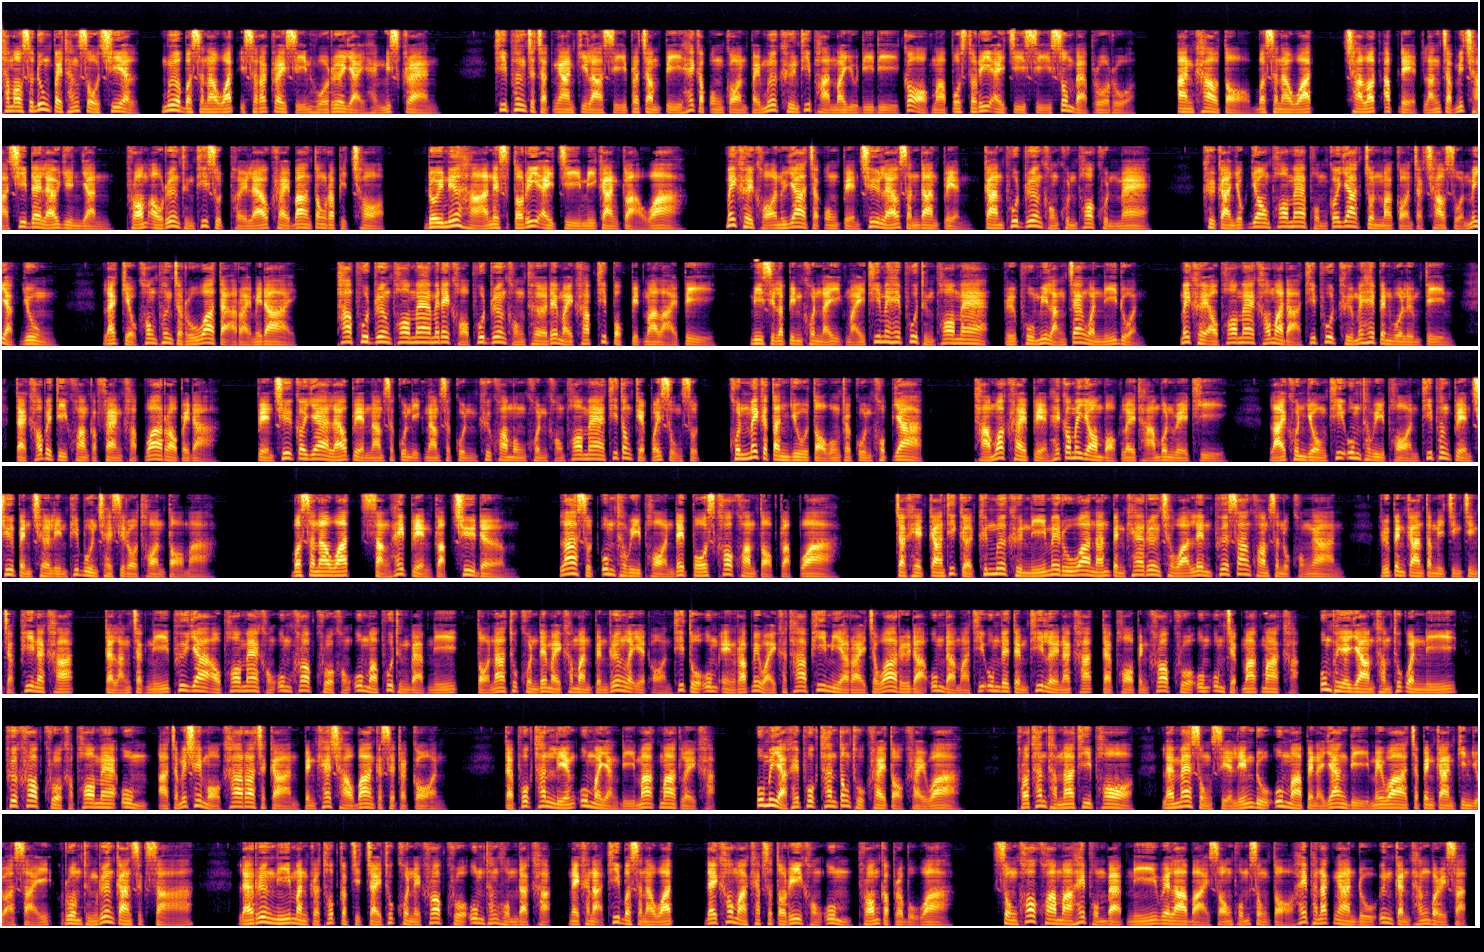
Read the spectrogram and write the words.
ทำเอาสะดุ้งไปทั้งโซเชียล เมื่อบัสนาวัตรอิสระไกรศีลหัวเรือใหญ่แห่งมิสแกรนที่เพิ่งจะจัดงานกีฬาสีประจำปีให้กับองค์กรไปเมื่อคืนที่ผ่านมาอยู่ดีๆ ก็ออกมาโปสตอรี่ไอจีสีส้มแบบรัวๆ อ่านข่าวต่อบัสนาวัตรชาร์ลอตอัปเดตหลังจับมิจฉาชีพได้แล้วยืนยัน พร้อมเอาเรื่องถึงที่สุดเผยแล้วใครบ้างต้องรับผิดชอบ โดยเนื้อหาในสตอรี่ไอจีมีการกล่าวว่า ไม่เคยขออนุญาตจากองค์เปลี่ยนชื่อแล้วสันดานเปลี่ยน การพูดเรื่องของคุณพ่อคุณแม่ คือการยกย่องพ่อแม่ผมก็ยากจนมาก่อนจากชาวสวนไม่อยากยุ่ง และเกี่ยวข้องเพิ่งจะรู้ว่าแต่อะไรไม่ได้ ถ้าพูดเรื่องพ่อแม่ไม่ได้ขอพูดเรื่องของเธอได้ไหมครับ ที่ปกปิดมาหลายปี มีศิลปินคนไหนอีกไหมที่ไม่ให้พูดถึงพ่อแม่ หรือภูมิหลังแจ้งวันนี้ด่วน ไม่เคยเอาพ่อแม่เขามาด่าที่พูดคือไม่ให้เป็นวัวลืมตีน แต่เขาไปตีความกับแฟนคลับว่าเราไปด่า เปลี่ยนชื่อก็แย่แล้วเปลี่ยนนามสกุลอีกนามสกุล คือความมงคลของพ่อแม่ที่ต้องเก็บไว้สูงสุด คนไม่กระตันยูต่อวงตระกูลคบยาก ถามว่าใครเปลี่ยนให้ก็ไม่ยอมบอกเลยถามบนเวที หลายคนโยงที่อุ้มทวีพรที่เพิ่งเปลี่ยนชื่อเป็นเชอรินพิบูลชัยศิโรธรต่อมา บสนาวัตรสั่งให้เปลี่ยนกลับชื่อเดิม ล่าสุดอุ้มทวีพรได้โพสต์ข้อความตอบกลับว่า จากเหตุการณ์ที่เกิดขึ้นเมื่อคืนนี้ไม่รู้ว่านั้นเป็นแค่เรื่องชวะเล่นเพื่อสร้างความสนุกของงาน หรือเป็นการตำหนิจริง ๆ จากพี่นะคะ แต่หลังจากนี้พื่อย่าเอาพ่อแม่ของอุ้มครอบครัวของอุ้มมาพูดถึงแบบนี้ ต่อหน้าทุกคนได้ไหมคะมันเป็นเรื่องละเอียดอ่อนที่ตัวอุ้มเองรับไม่ไหวค่ะถ้าพี่มีอะไรจะว่าหรือด่าอุ้มด่ามาที่อุ้มได้เต็มที่เลยนะคะ แต่พอเป็นครอบครัวอุ้มอุ้มเจ็บมากๆค่ะ อุ้มพยายามทำทุกวันนี้ เพื่อครอบครัวค่ะพ่อแม่อุ้ม อาจจะไม่ใช่หมอข้าราชการ เป็นแค่ชาวบ้านเกษตรกร แต่พวกท่านเลี้ยงอุ้มมาอย่างดีมากๆเลยค่ะ อุ้มไม่อยากให้พวกท่านต้องถูกใครต่อใครว่า เพราะท่านทำหน้าที่พ่อ และแม่ส่งเสียเลี้ยงดูอุ้มมาเป็นอาย่างดีไม่ว่าจะเป็นการกินอยู่อาศัย รวมถึงเรื่องการศึกษา และเรื่องนี้มันกระทบกับจิตใจทุกคนในครอบครัวอุ้มทั้งหมดักขะในขณะที่บสนวัตรได้เข้ามาแคปสตอรี่ของอุ้มพร้อมกับระบุว่า ส่งข้อความมาให้ผมแบบนี้เวลาบ่ายสองผมส่งต่อให้พนักงานดูอึ้งกันทั้งบริษัท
